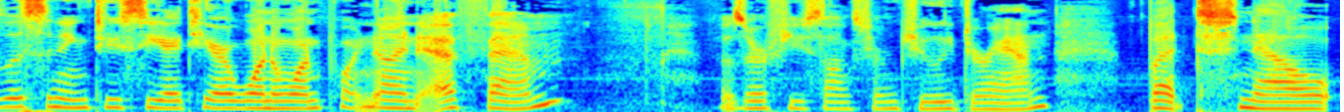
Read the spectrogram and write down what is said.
listening to CITR 101.9 FM. Those are a few songs from Julie Duran. But now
